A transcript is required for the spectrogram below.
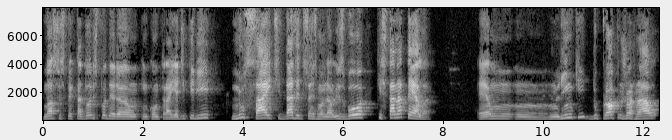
nossos espectadores poderão encontrar e adquirir no site das edições Manuel Lisboa que está na tela. É um, um, um link do próprio jornal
